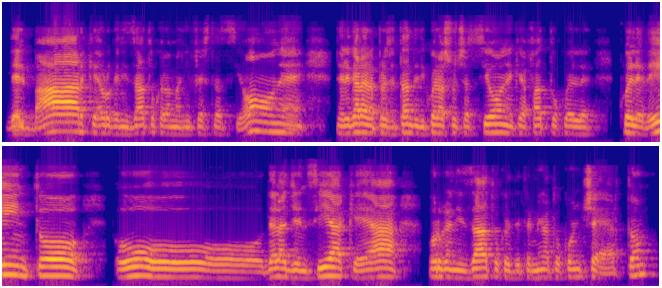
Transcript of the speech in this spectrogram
del bar che ha organizzato quella manifestazione, del legale rappresentante di quell'associazione che ha fatto quel, quell'evento o dell'agenzia che ha organizzato quel determinato concerto,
